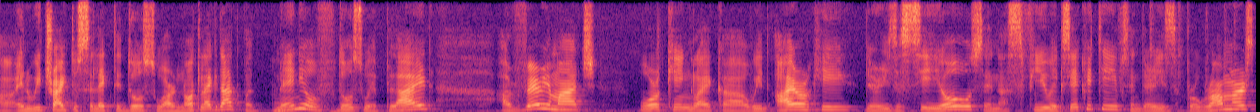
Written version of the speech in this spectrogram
uh, and we try to select those who are not like that. But many of those who applied are very much working like uh, with hierarchy. There is a CEOs and a few executives, and there is programmers.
